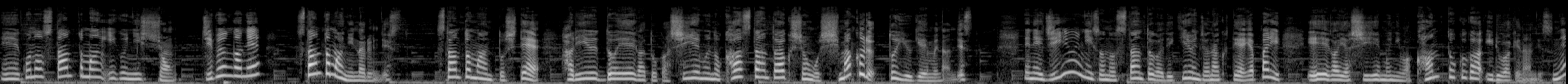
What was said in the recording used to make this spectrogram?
えー、このスタントマンイグニッション自分がねスタントマンになるんですスタントマンとしてハリウッド映画とか CM のカースタントアクションをしまくるというゲームなんです。でね、自由にそのスタントができるんじゃなくて、やっぱり映画や CM には監督がいるわけなんですね。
